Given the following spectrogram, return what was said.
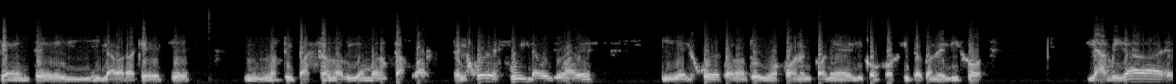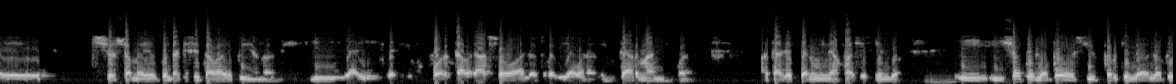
gente y, la verdad que, que no estoy pasando bien, bueno, está jugar. El jueves fui la última vez y el jueves cuando estuvimos con, con él y con Jorgito, con el hijo, la mirada, eh, yo ya me di cuenta que se estaba despidiendo de mí. Y ahí le di un fuerte abrazo, al otro día, bueno, me internan, y bueno, hasta que termina falleciendo. y, y, yo te lo puedo decir porque lo, lo que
